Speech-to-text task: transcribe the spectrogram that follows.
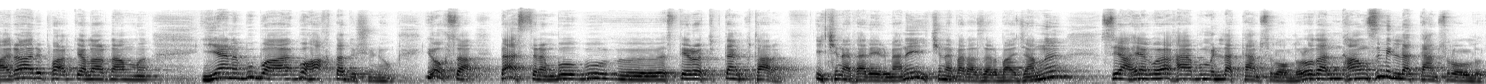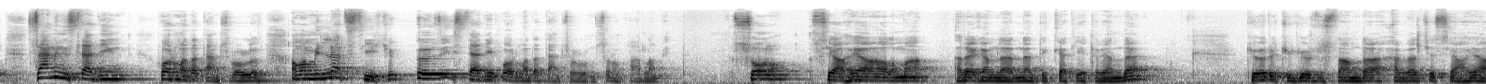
ayrı-ayrı partiyalardan mı? Yəni bu bu haqda düşünün. Yoxsa bəsdirən bu bu e, stereotipdən qutarın. 2 nəfər erməni, 2 nəfər Azərbaycanlı siyahıya qoyaq, hə bu millət təmsil olunur. O da hansı millət təmsil olunur? Sənin istədiyin formada təmsil olunur. Amma millət istəyir ki, özü istədiyi formada təmsil olunsun o parlamentdə. Son siyahıya alma rəqəmlərinə diqqət yetirəndə görürük ki, Gürcüstanda əvvəlki siyahıya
